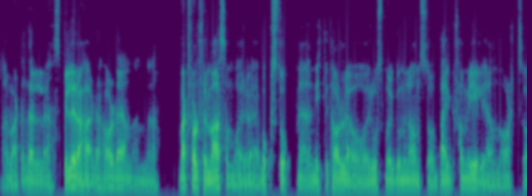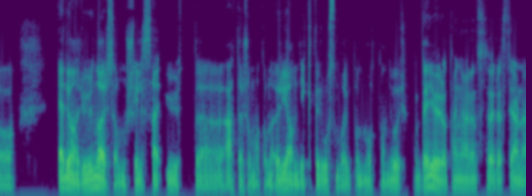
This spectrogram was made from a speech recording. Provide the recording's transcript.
Det har vært en del eh, spillere her, det har det. Men eh, i hvert fall for meg som har eh, vokst opp med 90-tallet og Rosenborg-dominans og Berg-familien og alt, så er det jo han Runar som skiller seg ut uh, ettersom at han Ørjan gikk til Rosenborg på den måten han gjorde. Og Det gjør at han har en større stjerne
